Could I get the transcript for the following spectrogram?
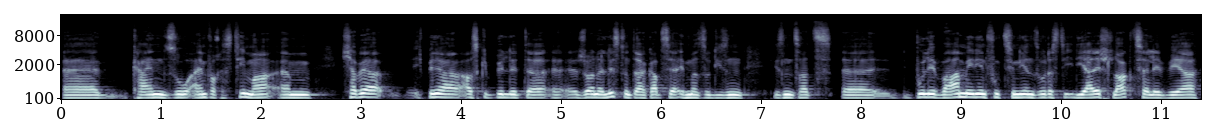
äh, kein so einfaches Thema. Ähm, ich habe ja, ich bin ja ausgebildeter äh, Journalist und da gab es ja immer so diesen diesen Satz: äh, Boulevardmedien funktionieren so, dass die ideale Schlagzeile wäre:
